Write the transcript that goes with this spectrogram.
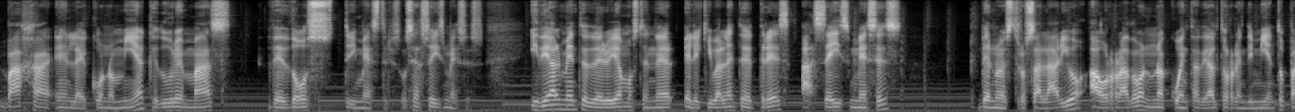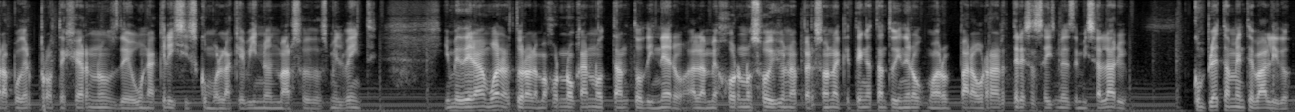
baja en la economía que dure más de dos trimestres, o sea, seis meses. idealmente deberíamos tener el equivalente de 3 a 6 meses de nuestro salario ahorrado en una cuenta de alto rendimiento para poder protegernos de una crisis como la que vino en marzo de 2020. Y me dirán, bueno Arturo, a lo mejor no gano tanto dinero, a lo mejor no soy una persona que tenga tanto dinero como para ahorrar 3 a 6 meses de mi salario. Completamente válido.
